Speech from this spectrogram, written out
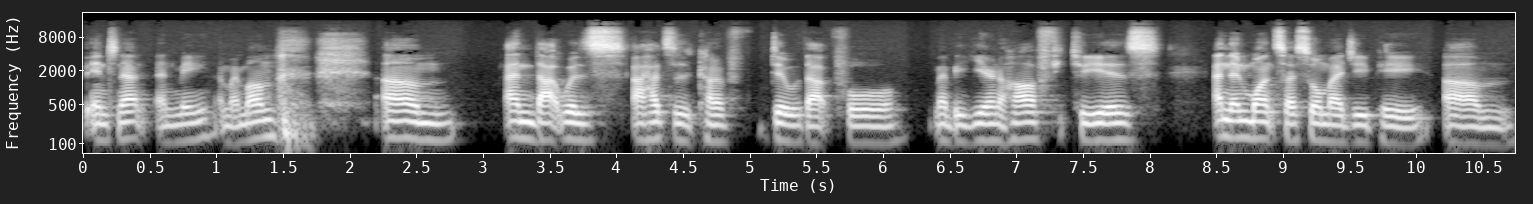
the internet and me and my mum. um, and that was, I had to kind of deal with that for maybe a year and a half, two years. And then once I saw my GP, um,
